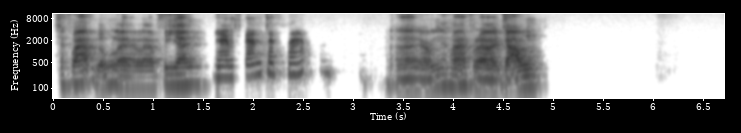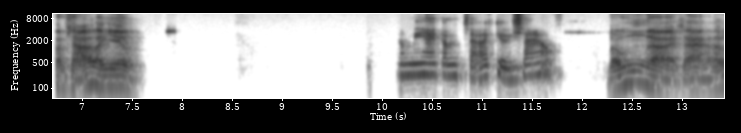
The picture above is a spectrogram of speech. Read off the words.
Sắc pháp cũng là là phi nhân. Hai tám sắc pháp. À, cộng sắc pháp rồi. Cộng. Tâm sở là nhiêu 52 tâm sở trừ 6 đúng rồi xa. Thấu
